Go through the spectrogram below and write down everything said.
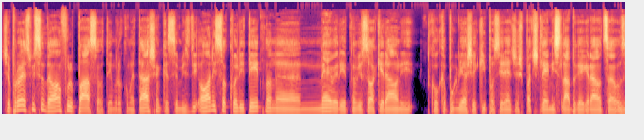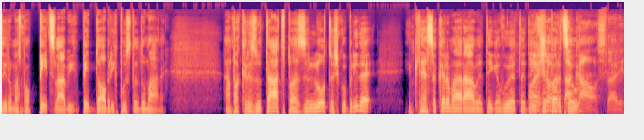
Čeprav jaz mislim, da je on full pasal tem rokometašem, ker se mi zdi, oni so kvalitetno na neverjetno visoki ravni. Tako, ko pogledaš ekipo, si rečeš, pač tle ni slabega igralca, oziroma smo pet slabih, pet dobrih pustili doma. Ne. Ampak rezultat pa zelo težko pride. In tle so kar malo rabe tega vujeta, da on jih je brcal. kaos, stari.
